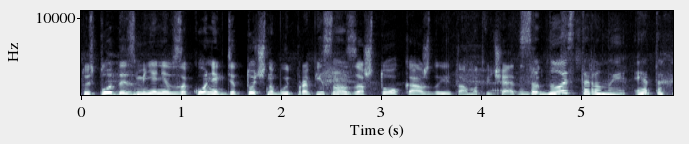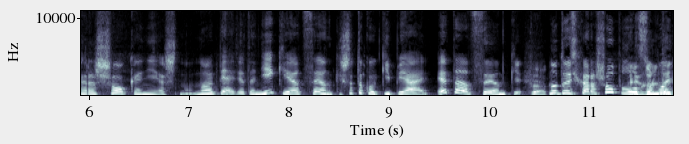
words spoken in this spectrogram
то есть, вплоть до изменения в законе, где точно будет прописано, за что каждый там отвечает. С одной стороны, это хорошо, конечно, но опять, это некие оценки. Что такое KPI? Это оценки. Так. Ну, то есть, хорошо, плохо, мы,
